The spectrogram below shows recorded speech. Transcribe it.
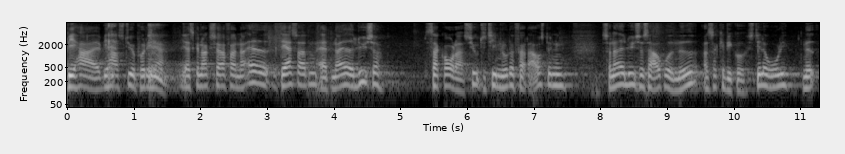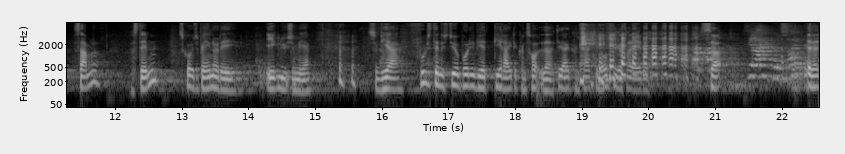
Vi har, vi har styr på det her. Jeg skal nok sørge for, når ad, det er sådan, at når ad lyser, så går der 7-10 minutter før der er afstemning. Så når ad lyser, så afbryder møde, og så kan vi gå stille og roligt ned samlet og stemme. Så går vi tilbage, når det ikke lyser mere. Så vi har fuldstændig styr på det. Vi har direkte kontrol, eller direkte kontakt til lovsekretariatet. Så, eller,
